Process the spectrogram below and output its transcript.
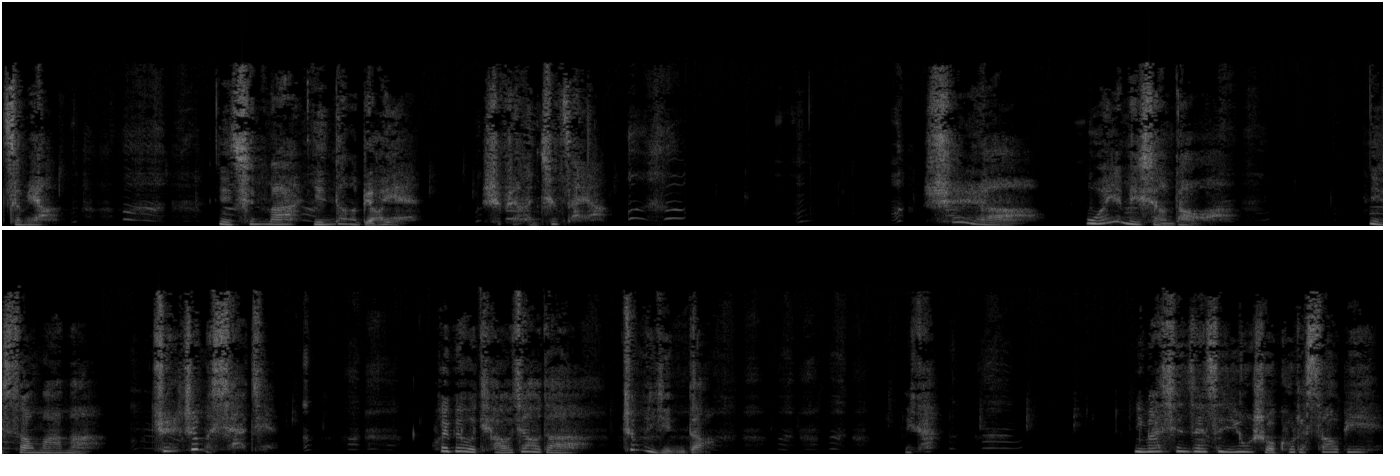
怎么样？你亲妈淫荡的表演是不是很精彩呀？是啊，我也没想到啊，你骚妈妈居然这么下贱，会被我调教的这么淫荡。你看，你妈现在自己用手抠着骚逼，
